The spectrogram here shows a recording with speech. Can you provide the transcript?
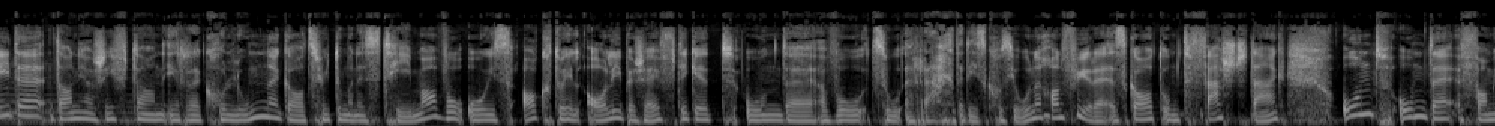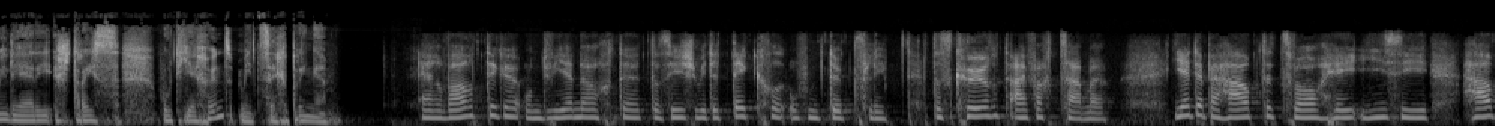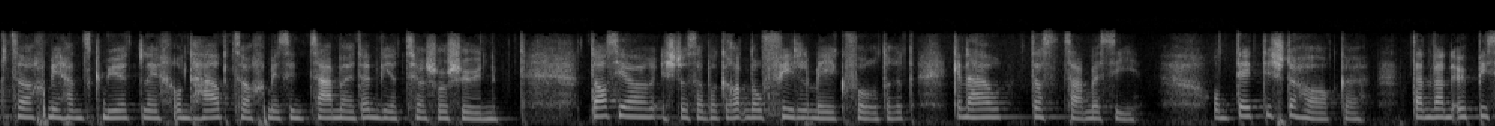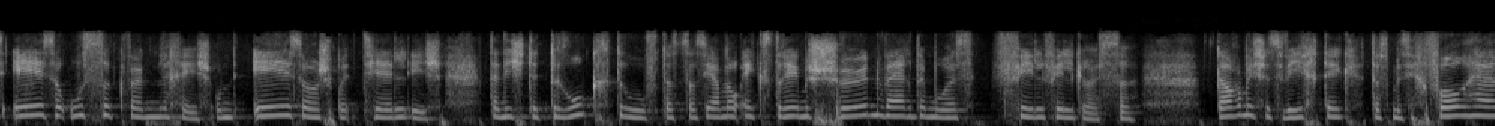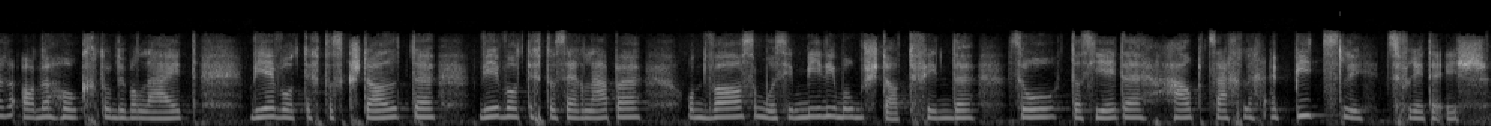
In der Danja Schifftan ihrer Kolumne geht es heute um ein Thema, das uns aktuell alle beschäftigt und äh, wo zu rechten Diskussionen kann führen. Es geht um die Festtage und um den familiären Stress, wo die können mit sich bringen. Erwartungen und Weihnachten, das ist wie der Deckel auf dem Töpfli. Das gehört einfach zusammen. Jeder behauptet zwar, hey, easy, Hauptsache wir haben es gemütlich und Hauptsache wir sind zusammen, dann wird es ja schon schön. Das Jahr ist das aber gerade noch viel mehr gefordert. Genau das Zusammensein. Und dort ist der Haken. Dann, wenn etwas eh so außergewöhnlich ist und eh so speziell ist, dann ist der Druck darauf, dass das ja noch extrem schön werden muss, viel, viel größer. Darum ist es wichtig, dass man sich vorher anhockt und überlegt, wie will ich das gestalten, wie will ich das erleben und was muss im Minimum stattfinden, so dass jeder hauptsächlich ein bisschen zufrieden ist.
